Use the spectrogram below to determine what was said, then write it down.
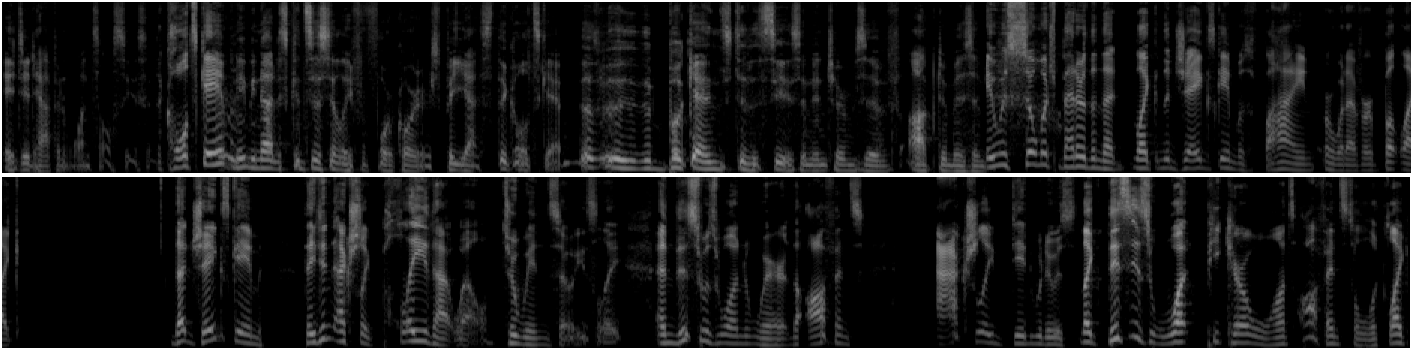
it did happen once all season. The Colts game, Maybe not as consistently for four quarters, but yes, the Colts game. Those were the bookends to the season in terms of optimism. it was so much better than that. Like the Jags game was fine or whatever, but like that Jags game, they didn't actually play that well to win so easily. And this was one where the offense actually did what it was like. This is what Pete Carroll wants offense to look like.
